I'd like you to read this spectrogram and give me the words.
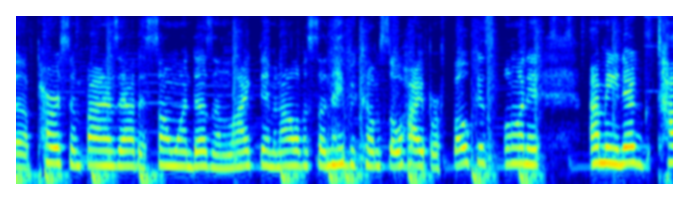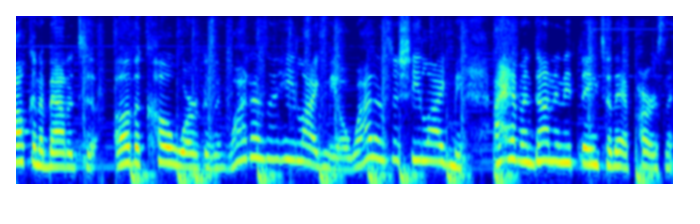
a person finds out that someone doesn't like them and all of a sudden they become so hyper focused on it, I mean, they're talking about it to other coworkers and why doesn't he like me or why doesn't she like me? I haven't done anything to that person.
